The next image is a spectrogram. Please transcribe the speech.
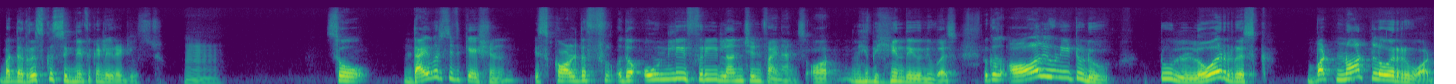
but the risk is significantly reduced. Hmm. So diversification is called the f- the only free lunch in finance or maybe in the universe. Because all you need to do to lower risk but not lower reward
